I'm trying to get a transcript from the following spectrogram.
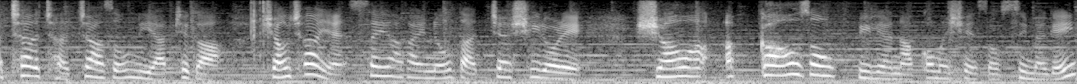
အချက်အချာကျဆုံးနေရဖြစ်ကရောင်းချရန်10ရာခိုင်နှုန်းသာကျန်ရှိတော့တဲ့ရောင်းအားအကောင်းဆုံးဘီလီယံနာကော်မရှင်ဆုံးစီမံကိန်း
